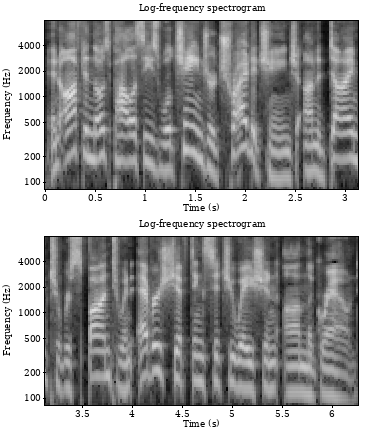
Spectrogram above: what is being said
and often those policies will change or try to change on a dime to respond to an ever shifting situation on the ground.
